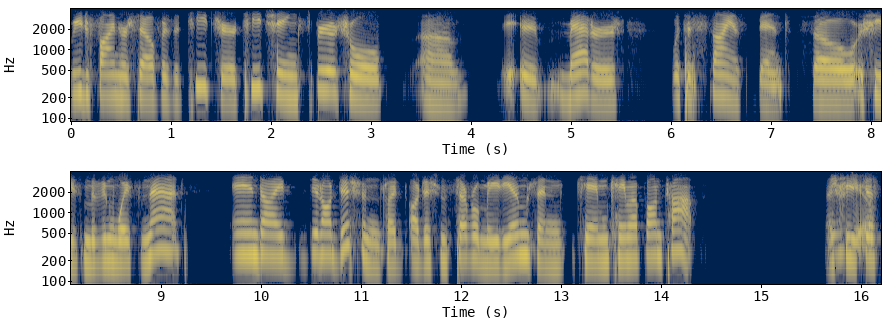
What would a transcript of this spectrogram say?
redefine herself as a teacher, teaching spiritual uh, matters with a science bent. So she's moving away from that. And I did auditions. I auditioned several mediums, and Kim came up on top. Thank she's you. just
